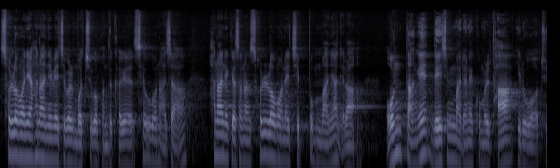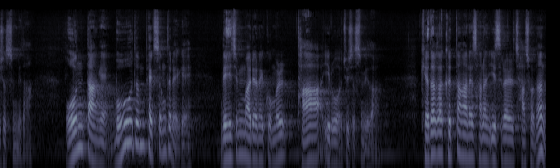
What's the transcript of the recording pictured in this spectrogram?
솔로몬이 하나님의 집을 멋지고 번득하게 세우고 나자 하나님께서는 솔로몬의 집뿐만이 아니라 온 땅에 내 집 마련의 꿈을 다 이루어 주셨습니다. 온 땅의 모든 백성들에게 내 집 마련의 꿈을 다 이루어 주셨습니다. 게다가 그 땅 안에 사는 이스라엘 자손은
